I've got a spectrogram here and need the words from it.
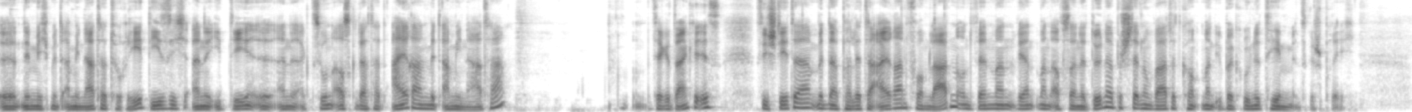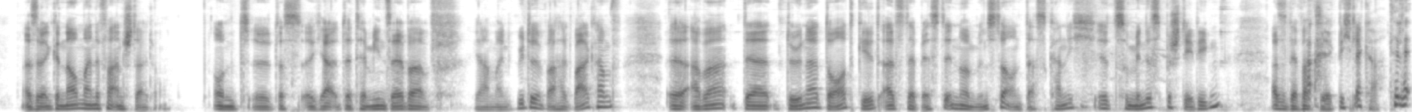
äh, nämlich mit Aminata Touré, die sich eine Idee, äh, eine Aktion ausgedacht hat, Ayran mit Aminata. Der Gedanke ist, sie steht da mit einer Palette Ayran vorm Laden und wenn man, während man auf seine Dönerbestellung wartet, kommt man über grüne Themen ins Gespräch. Also genau meine Veranstaltung. Und äh, das, äh, ja, der Termin selber, pff, ja, meine Güte, war halt Wahlkampf. Äh, aber der Döner dort gilt als der beste in Neumünster und das kann ich äh, zumindest bestätigen. Also der war wirklich lecker. Tele-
